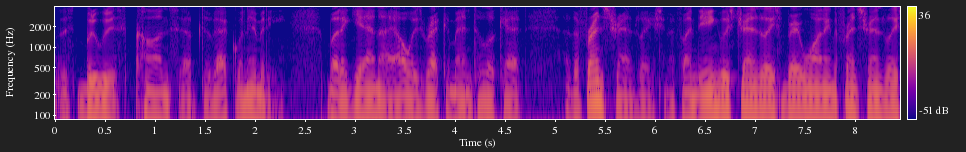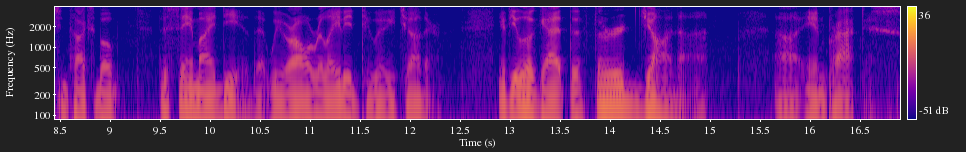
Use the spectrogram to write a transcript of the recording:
this Buddhist concept of equanimity. But again, I always recommend to look at the French translation. I find the English translation very wanting. The French translation talks about the same idea that we are all related to each other. If you look at the third jhana uh, in practice,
